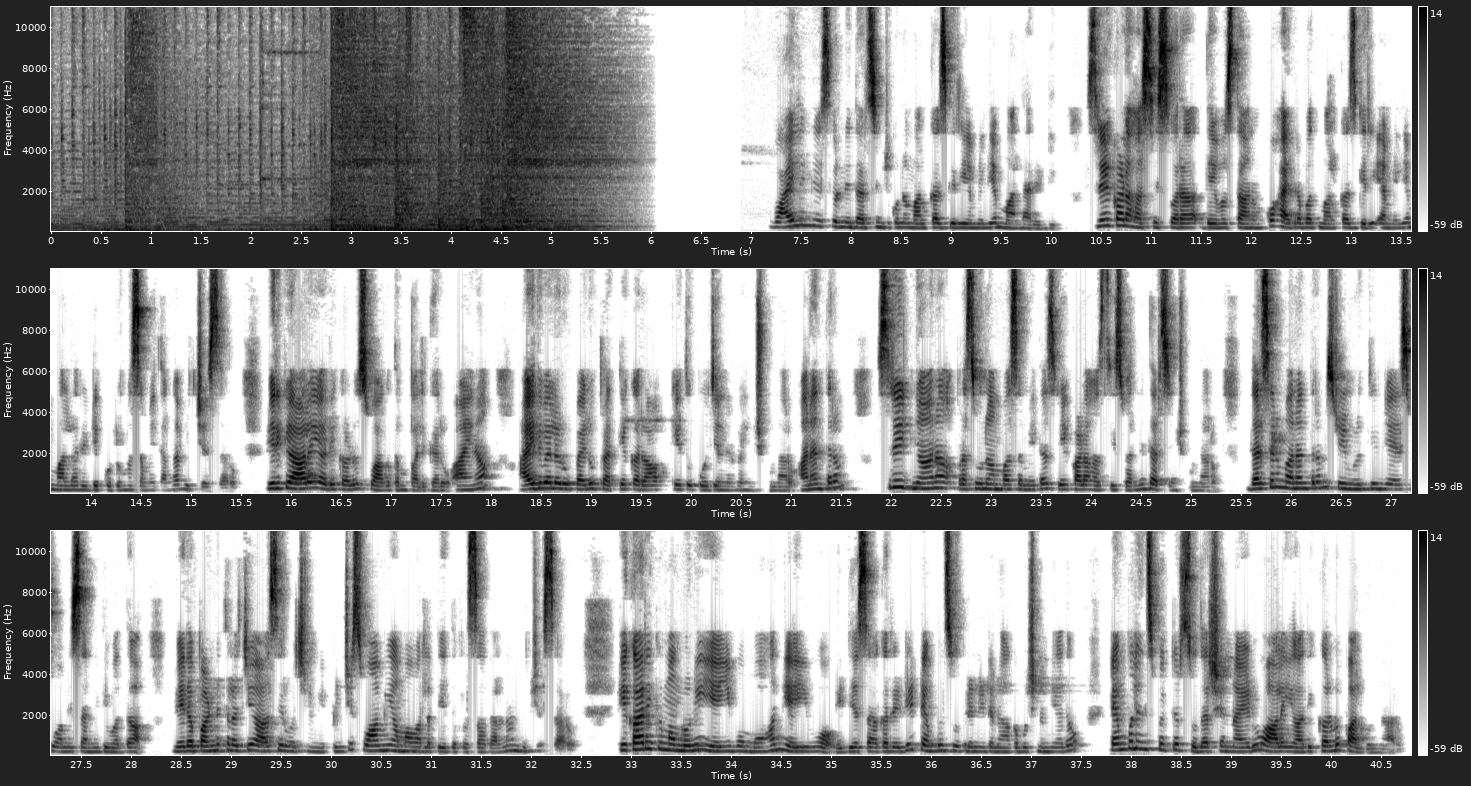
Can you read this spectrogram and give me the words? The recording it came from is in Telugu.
వాయులింగేశ్వరుని దర్శించుకున్న మల్కాజ్గిరి ఎమ్మెల్యే మల్లారెడ్డి. శ్రీకాళహస్తీశ్వర దేవస్థానంకు హైదరాబాద్ మల్కాజ్గిరి ఎమ్మెల్యే మల్లారెడ్డి కుటుంబ సమేతంగా విచ్చేశారు. వీరికి ఆలయ అధికారులు స్వాగతం పలికారు. ఆయన ఐదు వేల రూపాయలు ప్రత్యేక రాహుకేతు పూజ నిర్వహించుకున్నారు. అనంతరం శ్రీ జ్ఞాన ప్రసూనాంబ సమేత శ్రీకాళహస్తీశ్వరిని దర్శించుకున్నారు. దర్శనం అనంతరం శ్రీ మృత్యుంజయ స్వామి సన్నిధి వద్ద వేద పండితులచే ఆశీర్వచనం ఇప్పించి స్వామి అమ్మవార్ల తీర్థ ప్రసాదాలను అందజేశారు. ఈ కార్యక్రమంలోని AEO Mohan AEO Vidyasagar Reddy temple superintendent Nagabhushanam Yadav temple inspector Sudarshan Naidu ఆలయ అధికారులు పాల్గొన్నారు. పాల్గొన్నారు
